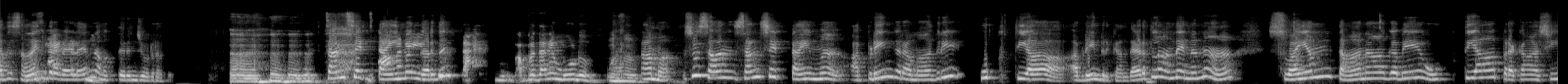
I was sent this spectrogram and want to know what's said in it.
அது சாயந்தர வேலைன்னு நமக்கு தெரிஞ்சு விடுறது. சன்செட் டைம்ங்கிறது அப்பதானே மூடும். ஆமா. சோ சன்செட் டைம் அப்படிங்கிற மாதிரி உக்தியா அப்படின்னு இருக்கு. அந்த இடத்துல வந்து என்னன்னா ஸ்வயம் தானாகவே உக்தியா பிரகாஷி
